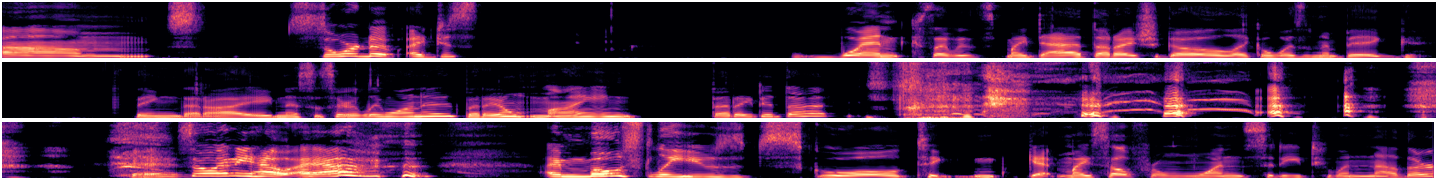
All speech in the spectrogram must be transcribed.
Um s- sort of I just went cuz I was my dad thought I should go like it wasn't a big thing that I necessarily wanted, but I don't mind that I did that. okay. So anyhow, I have I mostly used school to get myself from one city to another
